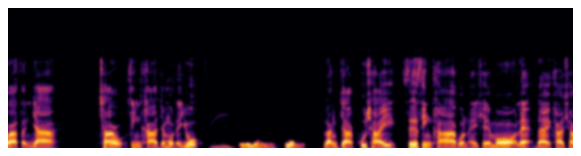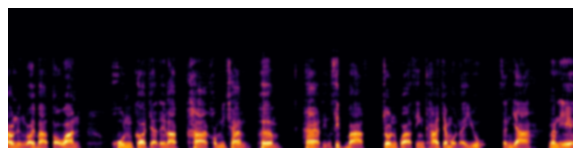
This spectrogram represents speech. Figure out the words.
กว่าสัญญา เช่าสินค้าจะหมดอายุ หลังจากผู้ใช้ซื้อสินค้าบน iShareMore และได้ค่าเช่า 100 บาทต่อวัน คุณก็จะได้รับค่าคอมมิชชั่น เพิ่ม 5-10 บาท จนกว่าสินค้าจะหมดอายุสัญญานั่นเอง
